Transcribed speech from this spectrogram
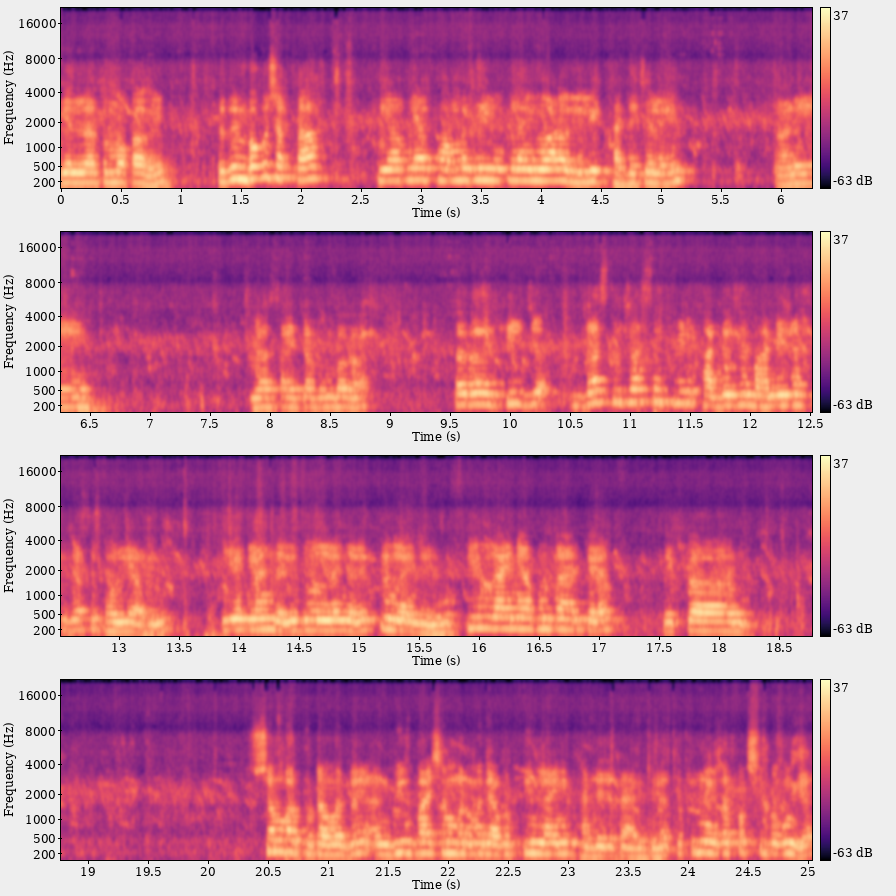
गेलेला तो मोका होईल. तर तुम्ही बघू शकता की आपल्या फार्ममध्ये एक लाईन वाढवलेली खाद्याची लाईन आणि या साईडला पण बघा. तर ही ज- जास्तीत जास्त स्पीड खाद्याचे भांडे जास्तीत जास्त ठेवले आपण. ही एक लाईन झाली दोन लाईन झाली तीन लाईन झाली. तीन लाईनी आपण तयार केल्या एक शंभर फुटामध्ये आणि वीस बाय शंभरमध्ये आपण तीन लाईनी खाद्याच्या तयार केल्या तर तुम्ही एकदा पक्षी बघून घ्या.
